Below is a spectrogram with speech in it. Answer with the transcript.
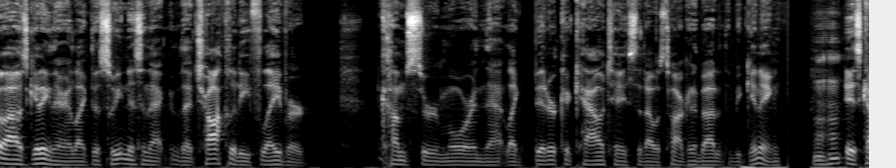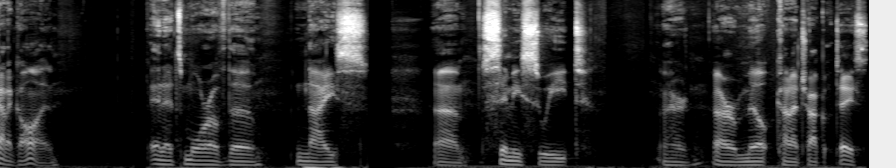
oh, I was getting there. Like the sweetness and that the chocolatey flavor comes through more in that like bitter cacao taste that I was talking about at the beginning. Mhm. is kind of gone, and it's more of the nice, um, semi-sweet or or milk kind of chocolate taste.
